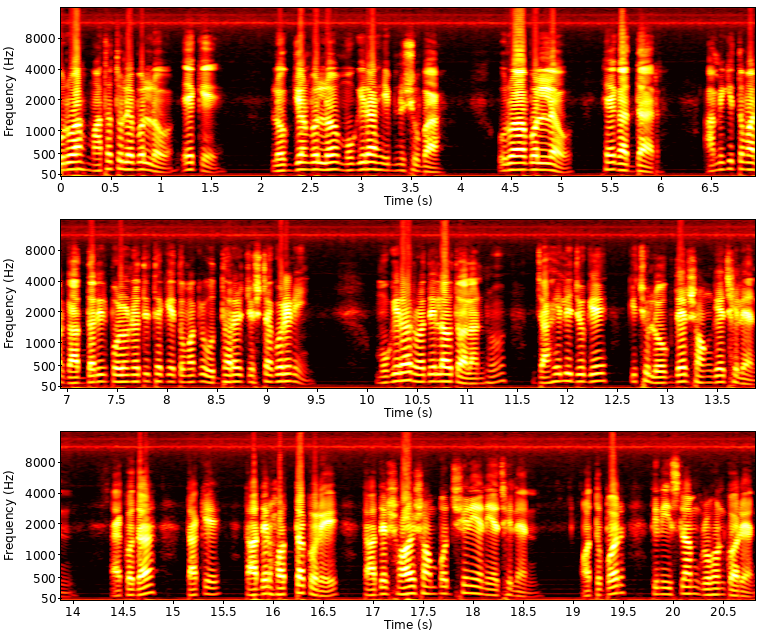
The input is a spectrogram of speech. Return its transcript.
উরওয়াহ মাথা তুলে বলল একে লোকজন বলল মুগিরা ইবনু সুবাহ উরওয়া বললেও হে গাদ্দার আমি কি তোমার গাদ্দারির পরিণতি থেকে তোমাকে উদ্ধারের চেষ্টা করিনি? মুগিরা রদিল্লাহ তালাহু জাহিলি যুগে কিছু লোকদের সঙ্গে ছিলেন। একদা তাকে তাদের হত্যা করে তাদের সহায় সম্পদ ছিনিয়ে নিয়েছিলেন। অতপর তিনি ইসলাম গ্রহণ করেন।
